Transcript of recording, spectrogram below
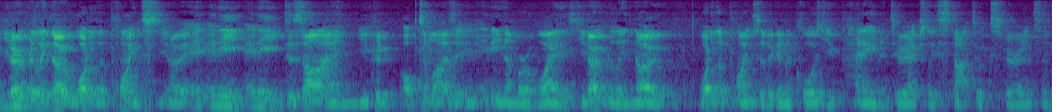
you don't really know what are the points. You know, any any design you could optimize it in any number of ways. You don't really know what are the points that are going to cause you pain until you actually start to experience and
